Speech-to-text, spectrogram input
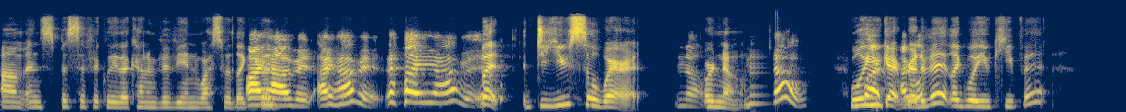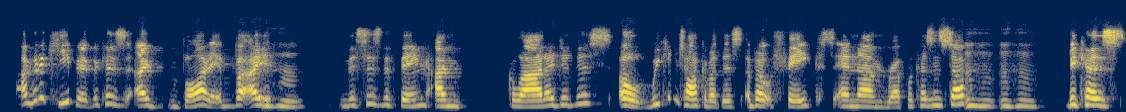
Um, and specifically the kind of Vivienne Westwood, like I the- have it. I have it. I have it. but do you still wear it no. or no? no. Will you get rid will- of it? Like, will you keep it? I'm gonna keep it because I bought it. But I Mhm. this is the thing. I'm glad I did this. Oh, we can talk about this about fakes and um replicas and stuff Mhm, mhm. because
